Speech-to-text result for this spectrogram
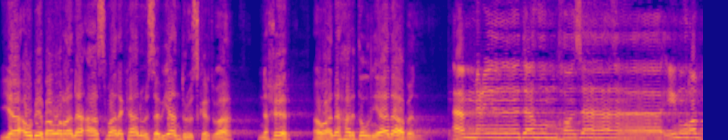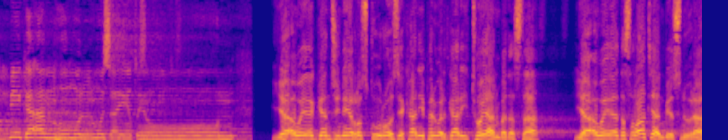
یا ئەو بێ باوەڕانە ئاسمانەکان و زەویان دروست کردووە نەخێر ئەوانە هەر دڵنیا نابن أم عندهم خزائن ربك أم هم المسيطرون یا ئەوەیە گەنجینەی ڕسق و ڕۆزیەکانی پەروەردگاری تۆیان بەدەستە یا ئەوەیە دەسەڵاتیان بێسنوورە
